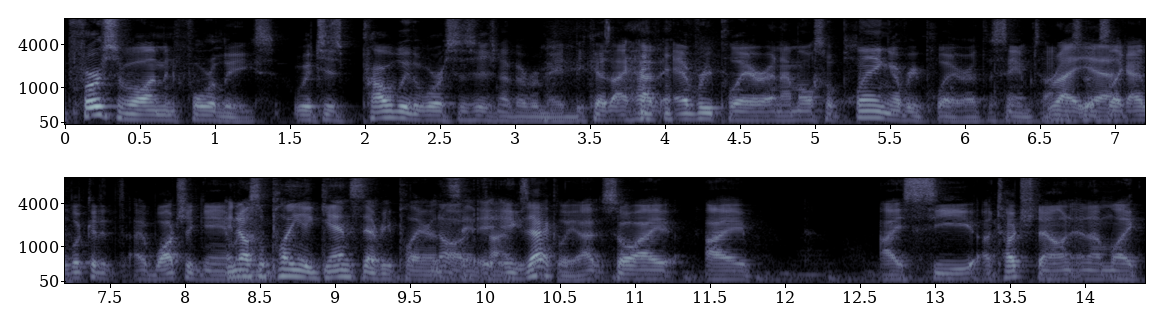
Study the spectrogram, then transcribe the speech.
first of all I'm in four leagues, which is probably the worst decision I've ever made because I have every player and I'm also playing every player at the same time. Right, So it's yeah. like I look at it, I watch a game, And you're also I'm- playing against every player at no, the same time. exactly. I, so I I I see a touchdown and I'm like,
